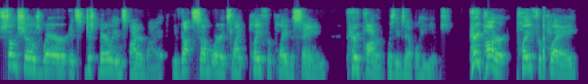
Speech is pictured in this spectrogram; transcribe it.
some shows where it's just barely inspired by it. You've got some where it's like play for play the same. Harry Potter was the example he used. Harry Potter, play for play,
